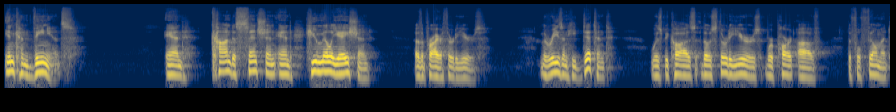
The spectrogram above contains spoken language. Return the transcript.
inconvenience and condescension and humiliation of the prior 30 years. The reason he didn't was because those 30 years were part of the fulfillment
